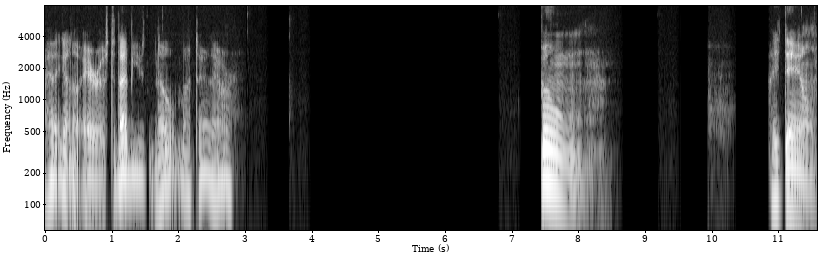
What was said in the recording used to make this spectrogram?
I haven't got no arrows. Did I use? No, right there they are. Boom. He's down.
